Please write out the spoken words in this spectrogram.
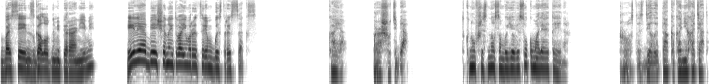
Бассейн с голодными пираньями или обещанный твоим рыцарем быстрый секс? Кая, прошу тебя. Ткнувшись носом в ее висок, умоляет Эйнер. Просто сделай так, как они хотят.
